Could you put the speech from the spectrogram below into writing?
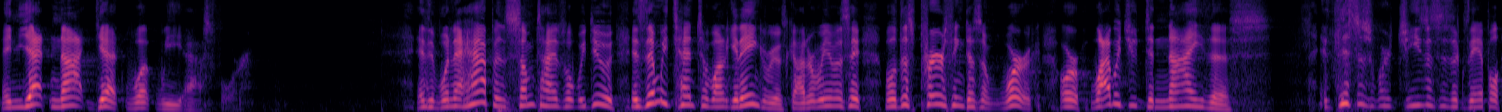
and yet not get what we ask for. And when that happens, sometimes what we do is then we tend to want to get angry with God, or we want to say, well, this prayer thing doesn't work, or why would you deny this? This is where Jesus' example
